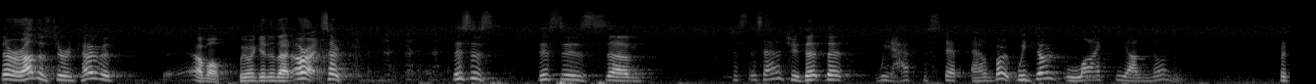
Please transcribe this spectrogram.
There are others during COVID. Oh, well, we won't get into that. All right, so this is, this is um, just this attitude that, that we have to step out of the boat. We don't like the unknown. But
